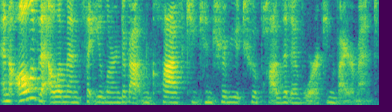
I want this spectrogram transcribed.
and all of the elements that you learned about in class can contribute to a positive work environment.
